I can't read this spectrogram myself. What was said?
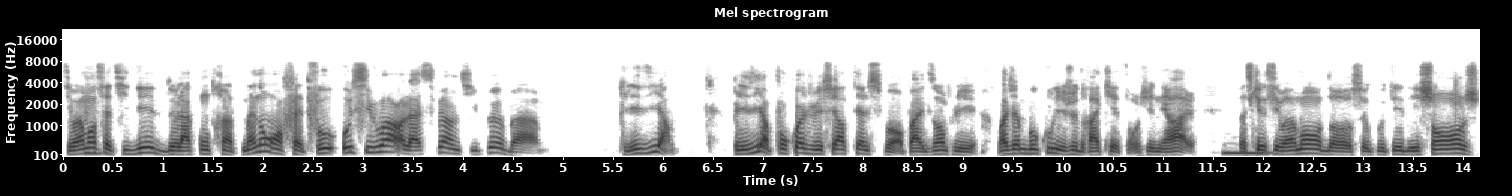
c'est vraiment mmh. cette idée de la contrainte. Maintenant, en fait, faut aussi voir l'aspect un petit peu bah, plaisir. Plaisir, pourquoi je vais faire tel sport? Par exemple, moi j'aime beaucoup les jeux de raquettes en général, parce que mmh. c'est vraiment dans ce côté d'échange,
